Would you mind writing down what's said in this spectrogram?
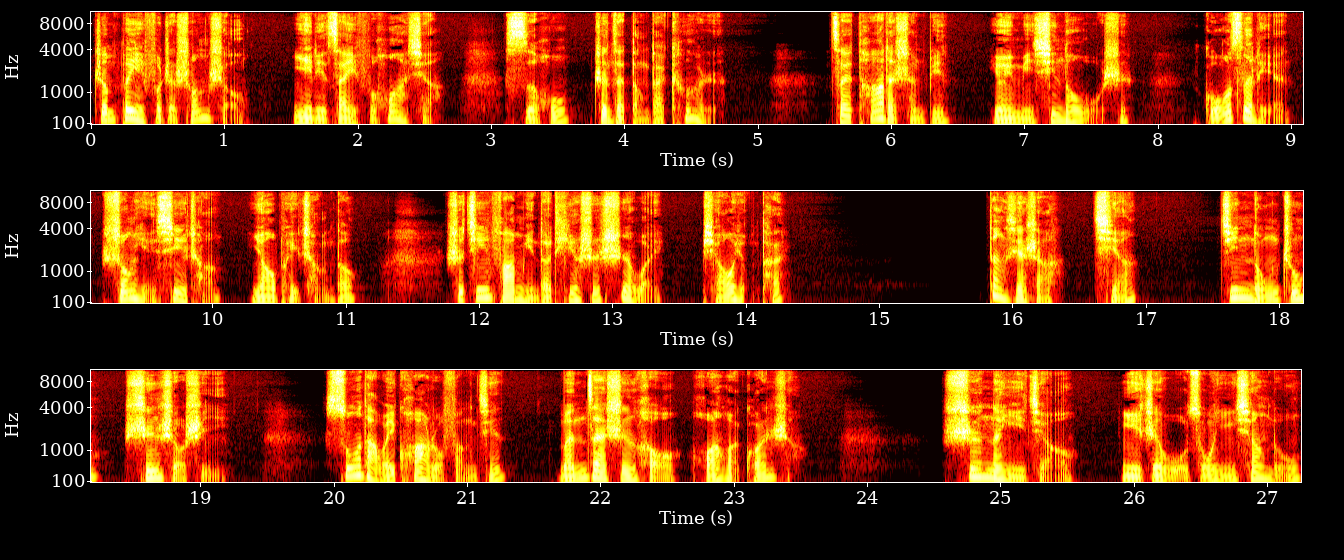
正背负着双手，屹立在一幅画下，似乎正在等待客人。在他的身边有一名新罗武士，国字脸，双眼细长，腰佩长刀，是金法敏的贴身侍卫朴永泰。邓先生，请。金龙珠伸手示意。苏大为跨入房间，门在身后缓缓关上。室内一角，一只五足银香炉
